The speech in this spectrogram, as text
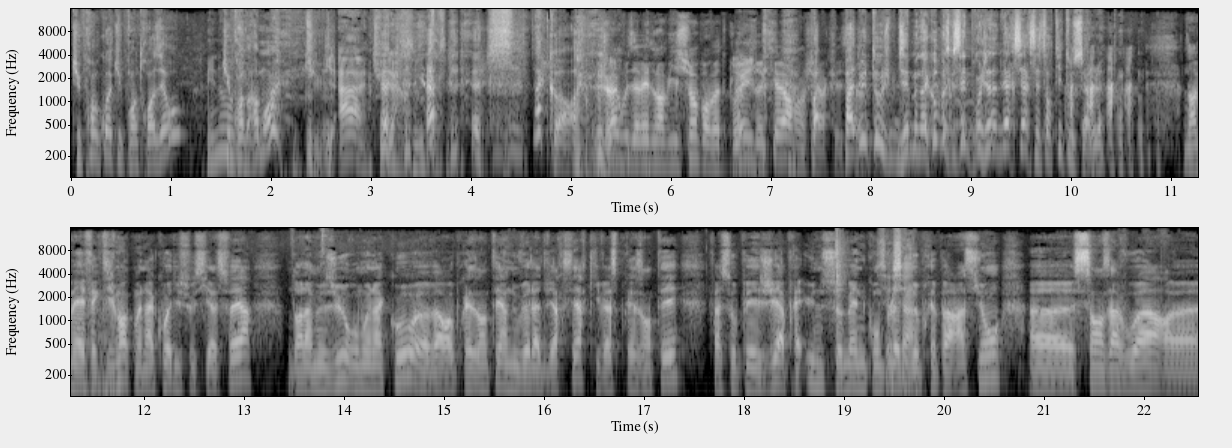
Tu prends quoi? Tu prends 3-0 Mais non, Tu prendras moins? tu viens- Ah, tu viens. D'accord. Je vois que vous avez de l'ambition pour votre club Oui. de cœur, mon cher Pas, Christophe. pas du tout, je me disais Monaco parce que c'est le prochain adversaire, c'est sorti tout seul. Non, mais effectivement, que Monaco a du souci à se faire, dans la mesure où Monaco euh, va représenter un nouvel adversaire qui va se présenter face au PSG après une semaine complète de préparation, euh, sans avoir euh,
